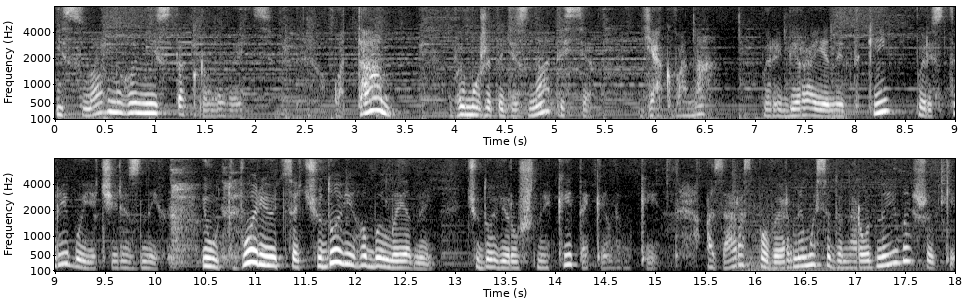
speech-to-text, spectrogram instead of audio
із славного міста Кролевець. Отам ви можете дізнатися, як вона перебирає нитки, перестрибує через них і утворюються чудові гобелени, чудові рушники та килимки. А зараз повернемося до народної вишивки,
